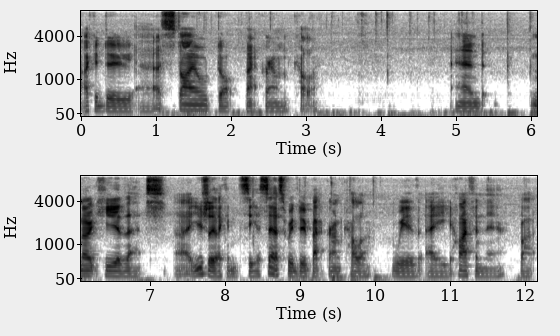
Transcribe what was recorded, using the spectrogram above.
I could do uh, style dot background color. And note here that uh, usually like in CSS we do background color with a hyphen there, but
